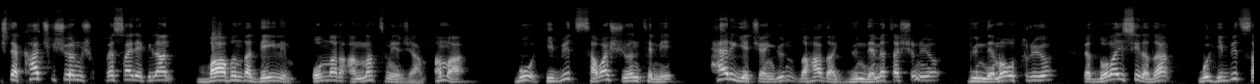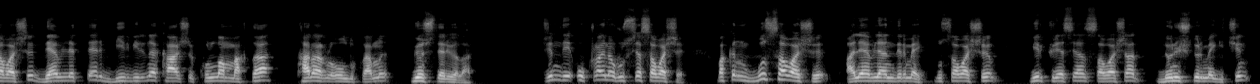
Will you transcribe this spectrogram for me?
işte kaç kişi ölmüş vesaire filan babında değilim. Onları anlatmayacağım ama bu hibrit savaş yöntemi her geçen gün daha da gündeme taşınıyor, gündeme oturuyor ve dolayısıyla da bu hibrit savaşı devletler birbirine karşı kullanmakta kararlı olduklarını gösteriyorlar. Şimdi Ukrayna-Rusya savaşı. Bakın bu savaşı alevlendirmek, bu savaşı bir küresel savaşa dönüştürmek için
